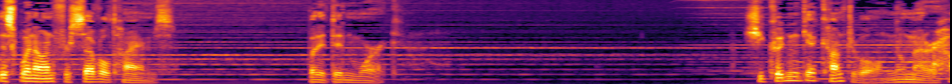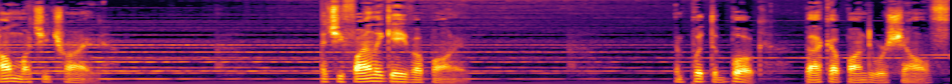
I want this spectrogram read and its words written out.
This went on for several times, but it didn't work. She couldn't get comfortable no matter how much she tried. And she finally gave up on it and put the book back up onto her shelf.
